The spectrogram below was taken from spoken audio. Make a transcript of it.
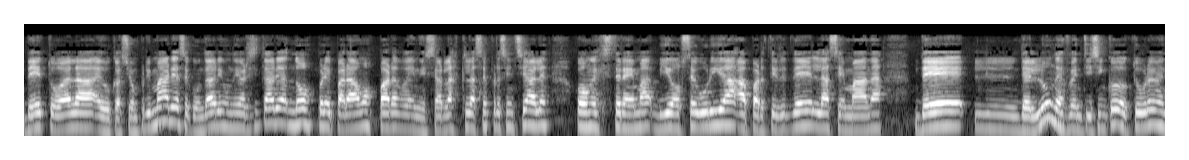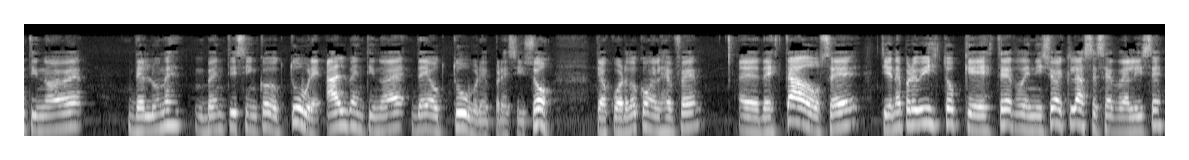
de toda la educación primaria, secundaria y universitaria, nos preparamos para reiniciar las clases presenciales con extrema bioseguridad a partir de la semana de, del lunes 25 de octubre 29 del lunes 25 de octubre al 29 de octubre, precisó. De acuerdo con el jefe eh, de Estado, se tiene previsto que este reinicio de clases se realice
